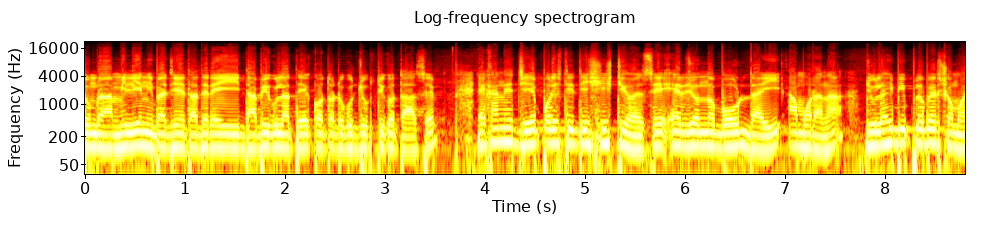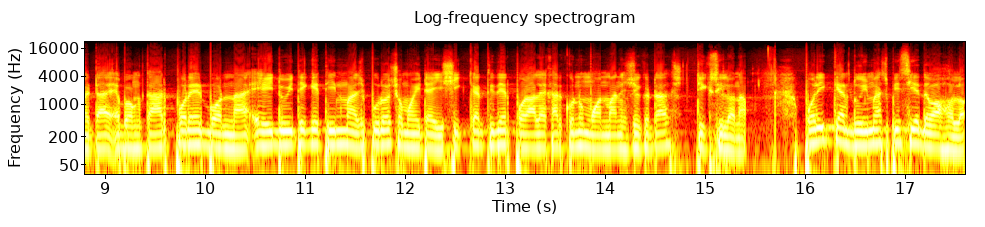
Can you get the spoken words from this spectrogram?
তোমরা মিলিয়ে নিবা যে তাদের এই দাবিগুলাতে কতটুকু যুক্তিকতা আছে। এখানে যে পরিস্থিতি সৃষ্টি হয়েছে এর জন্য বোর্ড দায়ী আমরানা। জুলাই বিপ্লবের সময়টা এবং তারপরের বন্যা এই দুই থেকে তিন মাস পুরো সময়টাই শিক্ষার্থীদের পড়ালেখার কোনো মন মানসিকতা ঠিক ছিল না। পরীক্ষার দুই মাস পিছিয়ে দেওয়া হলো,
